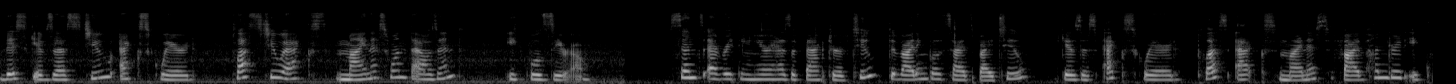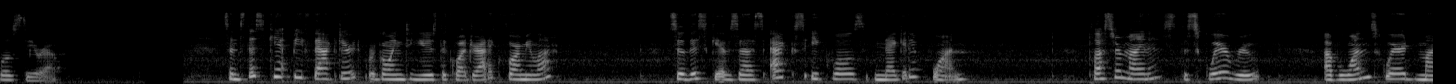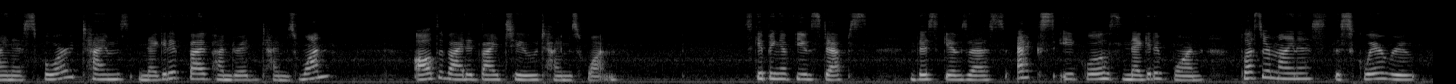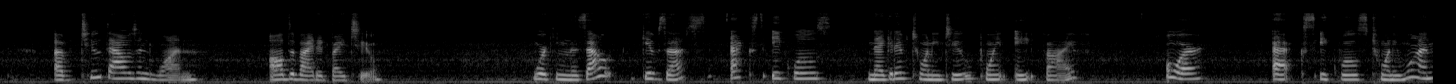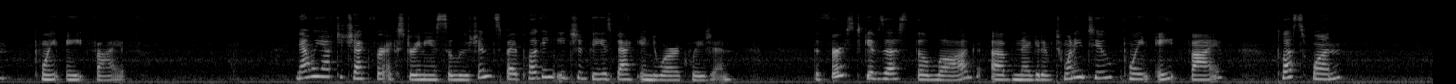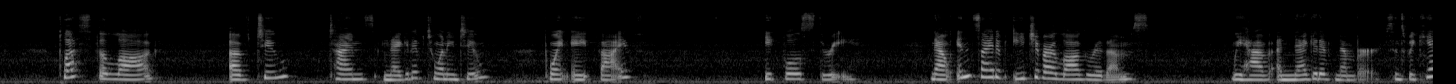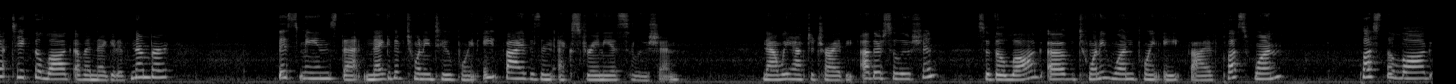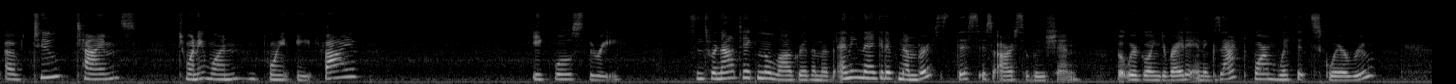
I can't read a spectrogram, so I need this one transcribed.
This gives us 2x squared plus 2x minus 1,000 equals 0. Since everything here has a factor of 2, dividing both sides by 2 gives us x squared plus x minus 500 equals 0. Since this can't be factored, we're going to use the quadratic formula. So this gives us x equals negative 1 plus or minus the square root of 1 squared minus 4 times negative 500 times 1, all divided by 2 times 1. Skipping a few steps, this gives us x equals negative 1 plus or minus the square root of 2001 all divided by 2. Working this out gives us x equals negative 22.85 or x equals 21.85. Now we have to check for extraneous solutions by plugging each of these back into our equation. The first gives us the log of negative 22.85 plus 1 plus the log of 2 times negative 22.85 equals 3. Now inside of each of our logarithms, we have a negative number. Since we can't take the log of a negative number, this means that negative 22.85 is an extraneous solution. Now we have to try the other solution. So the log of 21.85 plus 1 plus the log of 2 times 21.85 equals 3. Since we're not taking the logarithm of any negative numbers, this is our solution. But we're going to write it in exact form with its square root.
